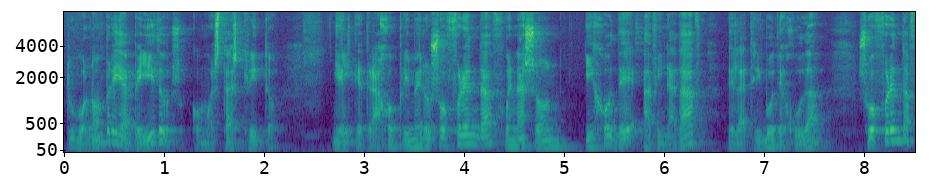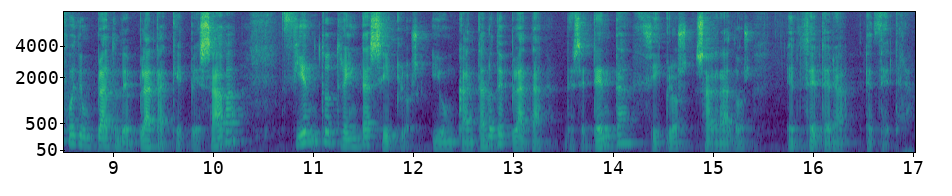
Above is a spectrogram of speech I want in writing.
tuvo nombre y apellidos, como está escrito. Y el que trajo primero su ofrenda fue Nasón, hijo de Abinadab, de la tribu de Judá. Su ofrenda fue de un plato de plata que pesaba 130 ciclos y un cántaro de plata de 70 ciclos sagrados, etcétera, etcétera.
